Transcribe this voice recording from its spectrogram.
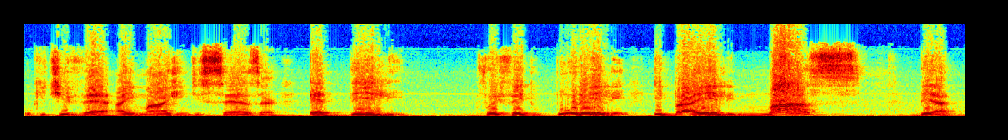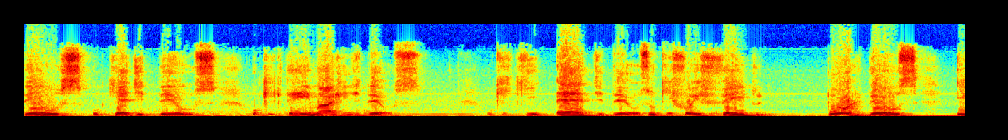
o que tiver a imagem de César, é dele foi feito por ele e para ele, mas dê a Deus o que é de Deus. O que, que tem a imagem de Deus? O que, que é de Deus? O que foi feito por Deus e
